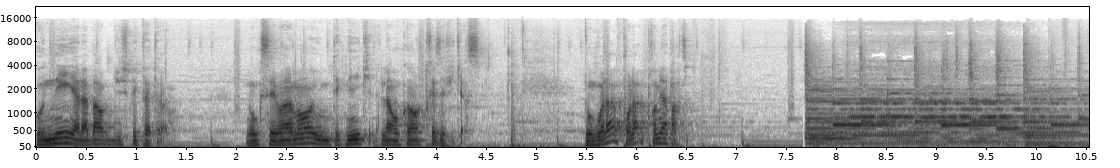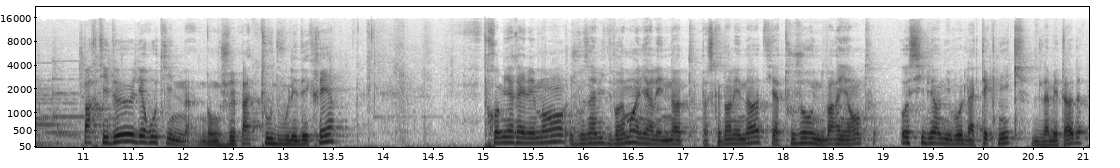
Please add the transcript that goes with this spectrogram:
au nez et à la barbe du spectateur. Donc c'est vraiment une technique, là encore, très efficace. Donc voilà pour la première partie. Partie 2, les routines. Donc je ne vais pas toutes vous les décrire. Premier élément, je vous invite vraiment à lire les notes, parce que dans les notes, il y a toujours une variante, aussi bien au niveau de la technique, de la méthode,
